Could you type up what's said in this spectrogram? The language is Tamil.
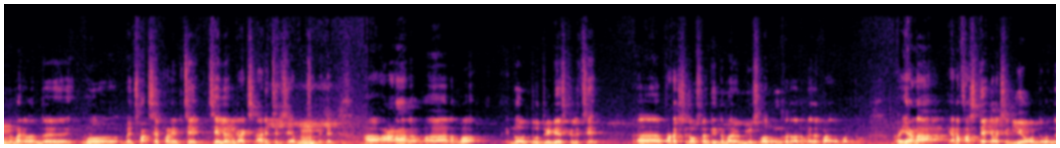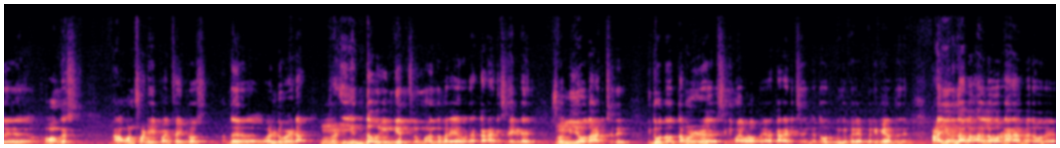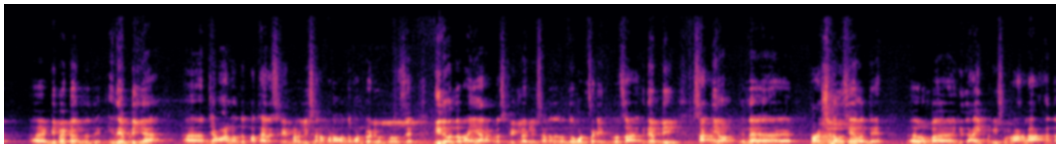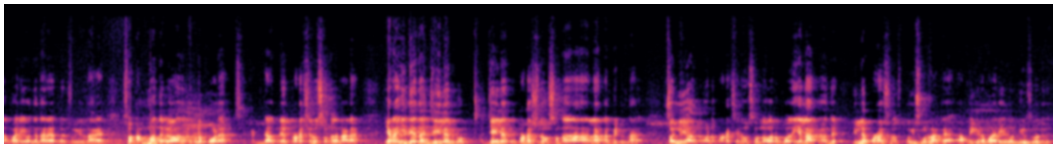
இந்த மாதிரி வந்து இவ்வளோ பெஞ்ச் மார்க் செட் பண்ணிடுச்சு. ஜெயிலர் கலெக்ஷன் அடிச்சிருச்சு அப்படின்னு சொல்லிட்டு. ஆனாலும் நம்ம இன்னும் டூ த்ரீ டேஸ் கழிச்சு ப்ரொடக்ஷன் ஹவுஸ்ல இருந்து இந்த மாதிரி ஒரு நியூஸ் வருங்கிறத நம்ம எதிர்பார்க்கப்படுறோம். ஏன்னா ஏன்னா ஃபர்ஸ்ட் டே கலெக்ஷன் லியோ வந்து வந்து ஹோங்கஸ் one forty eight point five crores வந்து வேர்ல்டு வைடா எந்த ஒரு இந்தியன் ஃபிலிமும் இந்த மாதிரி ஒரு ரெக்கார்ட் அடிச்சதே கிடையாது. ஸோ லியோ தான் அடிச்சது. இது வந்து தமிழ் சினிமா இவ்வளோ பெரிய ரெக்கார்ட் அடிச்சதுங்கிறது ஒரு மிகப்பெரிய பெருமையாக இருந்தது. ஆனால் இருந்தாலும் அதில் ஒரு நிறைய பேர் ஒரு டிபேட்டும் இருந்தது. இது எப்படிங்க? ஜவான் வந்து பத்தாயிரம் ஸ்க்ரீன் ரிலீஸ் ஆன படம் வந்து ஒன் டுவெண்ட்டி ஒன் க்ரோஸ் இது வந்து ஒரு ஐயாயிரம் ப்ளஸ் ஸ்க்ரீனில் ரிலீஸ் ஆனது வந்து ஒன் ஃபார்ட்டி எயிட் க்ரோஸா இது எப்படி சாத்தியம்? என்ன ப்ரொடக்ஷன் ஹவுஸே வந்து ரொம்ப இது ஐ பண்ணி சொல்கிறாங்களா அந்த மாதிரி வந்து நிறைய பேர் சொல்லியிருந்தாங்க. ஸோ நம்ம அந்த விவாதத்துக்குள்ள போல ரெண்டாவது ப்ரொடக்ஷன் சொன்னதுனால ஏன்னா இதே தான் ஜெயிலர் இருக்கும். ஜெயிலருக்கு ப்ரொடக்ஷன் ஹவுஸ் சொன்னதால எல்லாரும் நம்பிட்டு இருந்தாங்க. ஸோ லியோக்கு மட்டும் ப்ரொடக்ஷன் ஹவுஸ் சொல்ல வரும்போது எல்லாருமே வந்து இல்லை ப்ரொடக்ஷன் ஹவுஸ் போய் சொல்கிறாங்க அப்படிங்கிற மாதிரி ஒரு நியூஸ் வருது.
